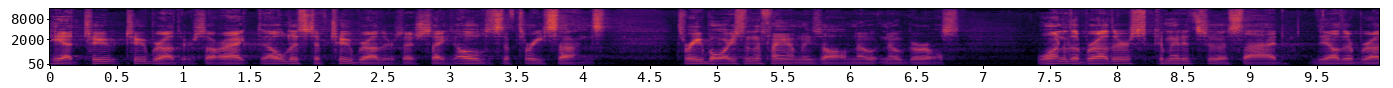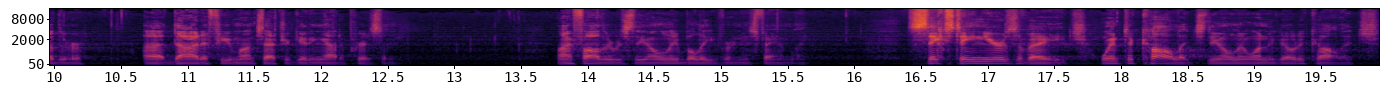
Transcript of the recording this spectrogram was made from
he had two, two brothers, all right? The oldest of two brothers, I should say, oldest of three sons. Three boys in the families, all, no, no girls. One of the brothers committed suicide. The other brother uh, died a few months after getting out of prison. My father was the only believer in his family. 16 years of age, went to college, the only one to go to college.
